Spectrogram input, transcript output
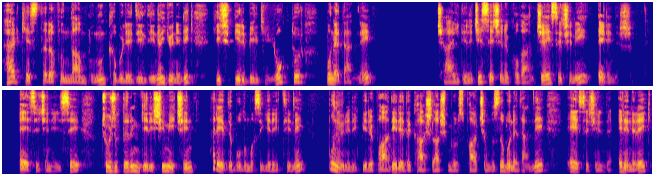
herkes tarafından bunun kabul edildiğine yönelik hiçbir bilgi yoktur. Bu nedenle çeldirici seçenek olan C seçeneği elenir. E seçeneği ise çocukların gelişimi için her evde bulunması gerektiğini Buna yönelik bir ifadeyle de karşılaşmıyoruz parçamızda. Bu nedenle E seçeneği de elenerek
